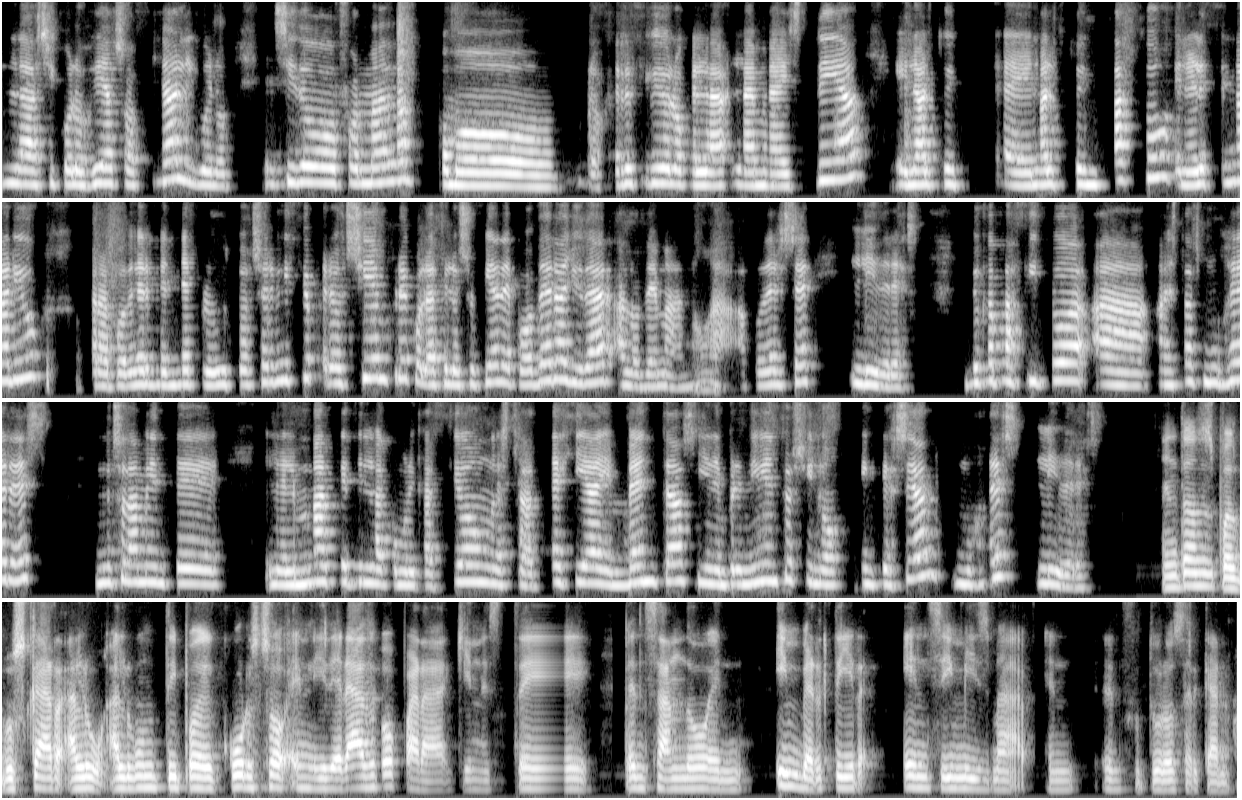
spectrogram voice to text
la psicología social y bueno, he sido formada como, he recibido lo que es la, maestría en alto en alto impacto en el escenario para poder vender productos o servicios, pero siempre con la filosofía de poder ayudar a los demás, a, poder ser líderes. Yo capacito a, estas mujeres no solamente en el marketing, la comunicación, estrategia, en ventas y en emprendimiento, sino en que sean mujeres líderes. Entonces, pues buscar algún tipo de curso en liderazgo para quien esté pensando en invertir en sí misma en el futuro cercano.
